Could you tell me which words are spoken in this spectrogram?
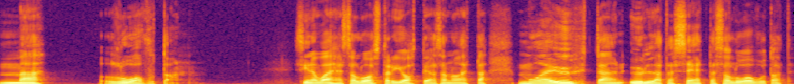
Mä luovutan. Siinä vaiheessa luostarin johtaja sanoi, että mua ei yhtään yllätä se, että sä luovutat.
